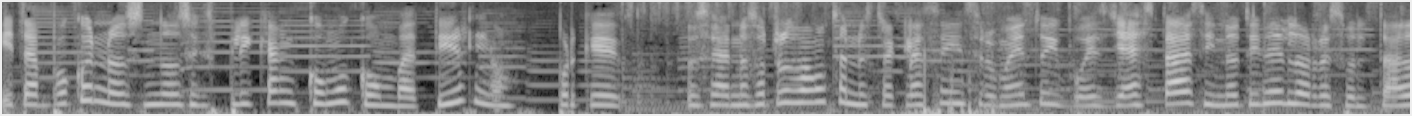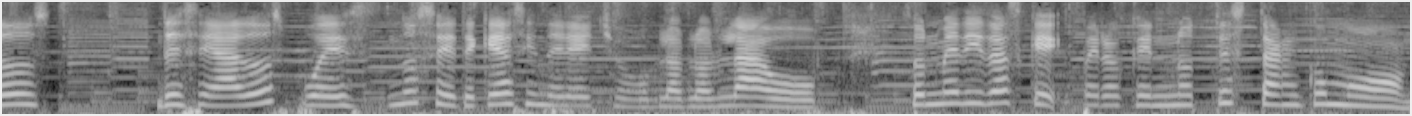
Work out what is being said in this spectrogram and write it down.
y tampoco nos, nos explican cómo combatirlo, porque, o sea, nosotros vamos a nuestra clase de instrumento y pues ya está, si no tienes los resultados deseados, pues no sé, te quedas sin derecho o bla bla bla o son medidas que pero que no te están como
